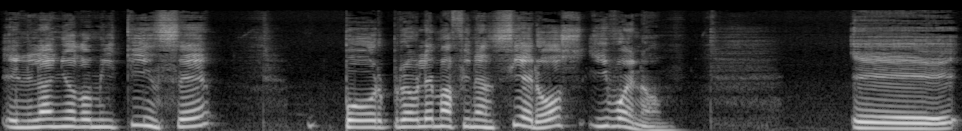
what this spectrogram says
en el año 2015 por problemas financieros y bueno, eh,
